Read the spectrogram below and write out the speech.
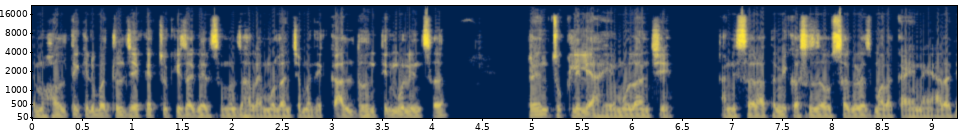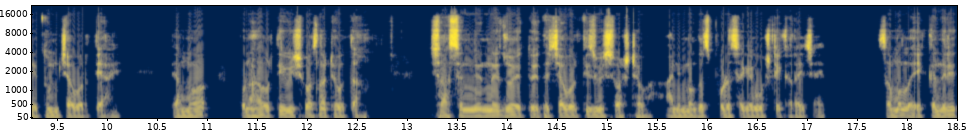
त्यामुळे हॉल तिकीटबद्दल जे काही चुकीचा गैरसमज झालाय मुलांच्या मध्ये काल दोन तीन मुलींचं ट्रेन चुकलेली आहे मुलांची. आणि सर आता मी कसं जाऊ? सगळंच मला काही नाही. आता ते तुमच्यावरती आहे. त्यामुळं कुणावरती विश्वास न ठेवता शासन निर्णय जो येतोय त्याच्यावरतीच विश्वास ठेवा. आणि मगच पुढे सगळ्या गोष्टी करायच्या आहेत. समजलं? एकंदरीत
